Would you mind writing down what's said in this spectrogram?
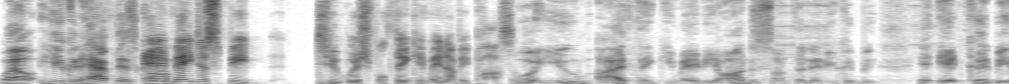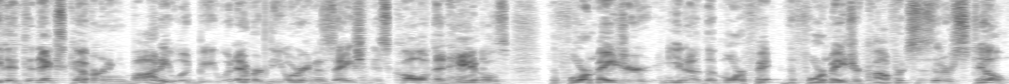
Well, you could have this. And it may just be too wishful thinking. It may not be possible. Well, you, I think you may be onto something, and you could be. It, it could be that the next governing body would be whatever the organization is called that handles the four major, you know, the more fa- the four major conferences that are still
